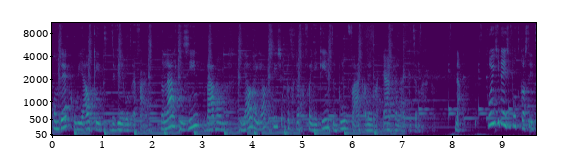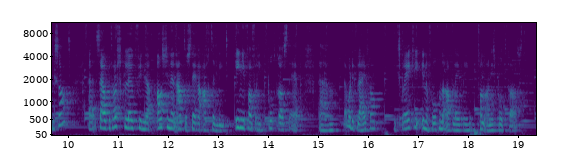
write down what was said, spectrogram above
Ontdek hoe jouw kind de wereld ervaart. Dan laat ik je zien waarom jouw reacties op het gedrag van je kind de boel vaak alleen maar erger lijken te maken. Nou, vond je deze podcast interessant? Uh, zou ik het hartstikke leuk vinden als je een aantal sterren achterliet in je favoriete podcast app. Um, daar word ik blij van. Ik spreek je in een volgende aflevering van Annie's podcast.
